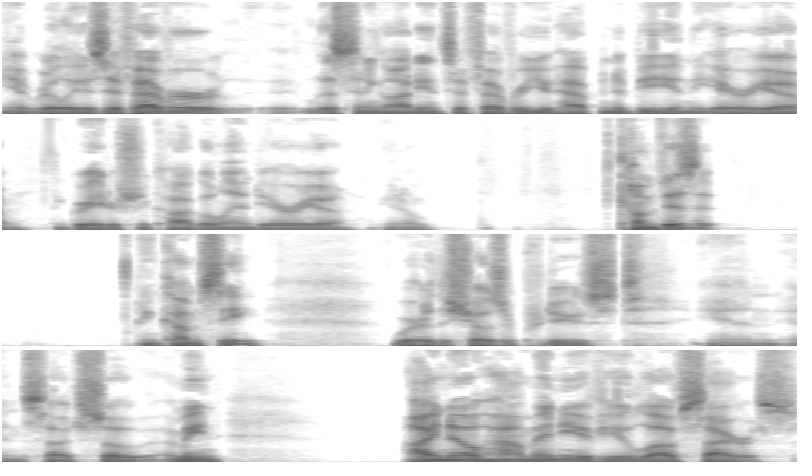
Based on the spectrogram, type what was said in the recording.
It really is. If ever, listening audience, if ever you happen to be in the area, the greater Chicagoland area, you know, come visit and come see where the shows are produced and and such. So, I mean, I know how many of you love Cyrus.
